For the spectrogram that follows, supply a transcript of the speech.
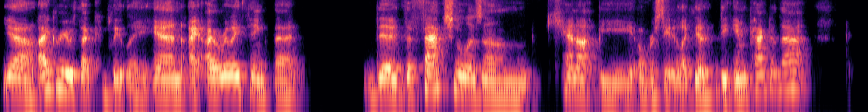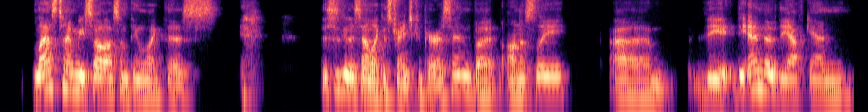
Yeah, I agree with that completely. And I, I really think that the the factionalism cannot be overstated like the the impact of that last time we saw something like this this is going to sound like a strange comparison but honestly um, the the end of the afghan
